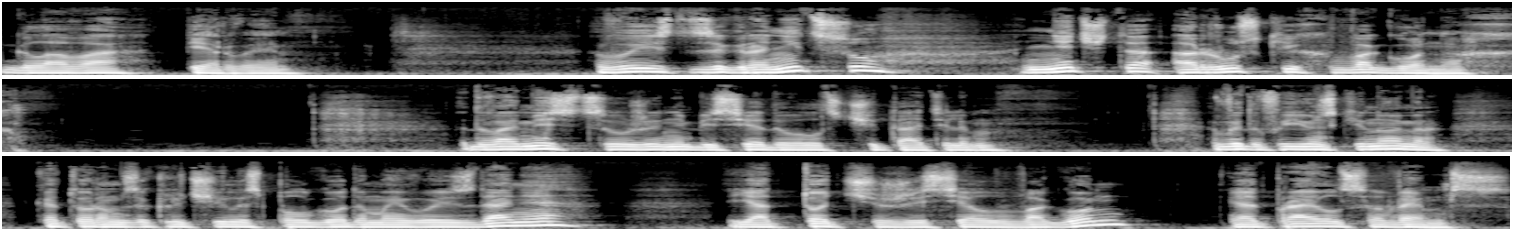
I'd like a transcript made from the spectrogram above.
Глава первая. Выезд за границу. Нечто о русских вагонах. Два месяца уже не беседовал с читателем. Выдав июньский номер, которым заключилось полгода моего издания, я тотчас же сел в вагон и отправился в Эмс.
